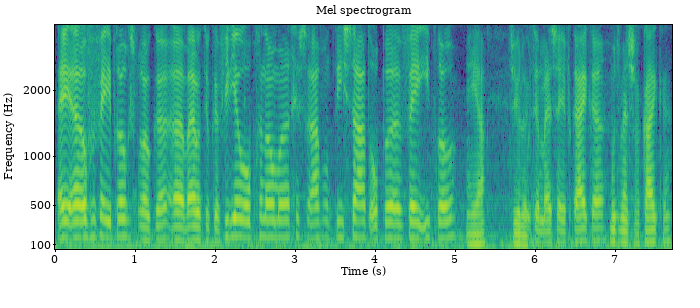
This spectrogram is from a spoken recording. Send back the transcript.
Hey, eh, over VI Pro gesproken. eh, wij hebben natuurlijk een video opgenomen gisteravond. Die staat op eh, VI Pro. Ja, tuurlijk. Moeten mensen even kijken. Moeten mensen even kijken.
